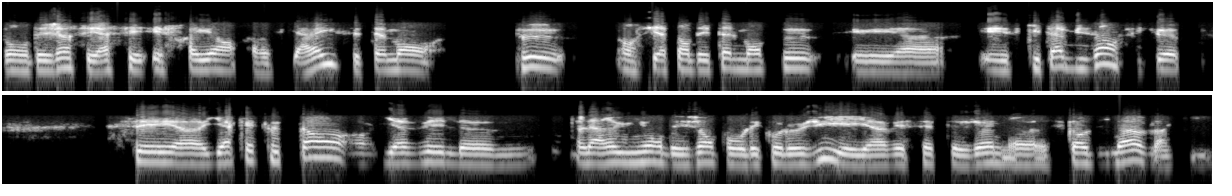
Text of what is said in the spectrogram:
Bon, déjà, c'est assez effrayant euh, ce qui arrive. C'est tellement peu, on s'y attendait tellement peu. Et, euh, et ce qui est amusant, c'est que c'est euh, il y a quelque temps, il y avait le, la réunion des gens pour l'écologie et il y avait cette jeune scandinave qui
